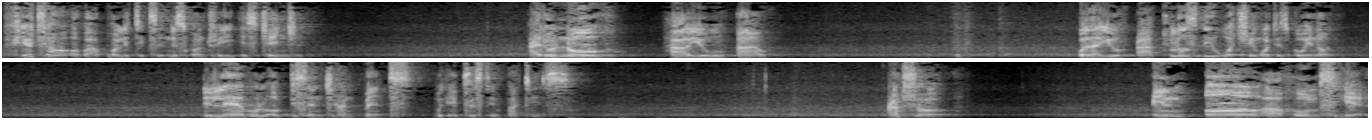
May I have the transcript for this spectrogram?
future of our politics in this country is changing. I don't know how you are, whether you are closely watching what is going on. The level of disenchantment with existing parties. I'm sure in all our homes here,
